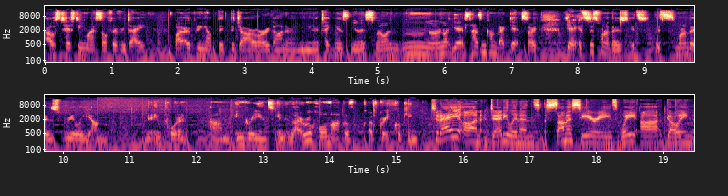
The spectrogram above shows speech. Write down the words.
I was testing myself every day by opening up the, the jar of oregano and you know taking a you know smelling. Mm, no, not yet. It hasn't come back yet. So yeah, it's just one of those. It's it's one of those really um, important um, ingredients in like, a real hallmark of, of Greek cooking. Today on Dirty Linens Summer Series, we are going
